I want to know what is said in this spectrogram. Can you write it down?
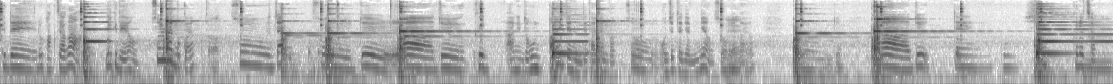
그대로 박자가 이렇게 돼요. 솔라 해볼까요? 아. 솔자 솔둘라둘그 아니 너무 빨리 떼는데 다시 한번 솔 언제 떼냐면요. 솔 네. 해봐요. 솔둘 하나 둘 떼고 시 그렇죠. 음,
